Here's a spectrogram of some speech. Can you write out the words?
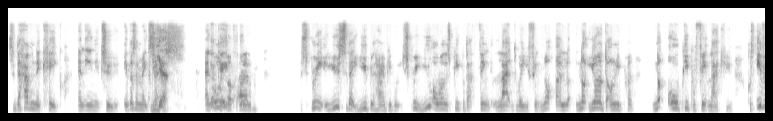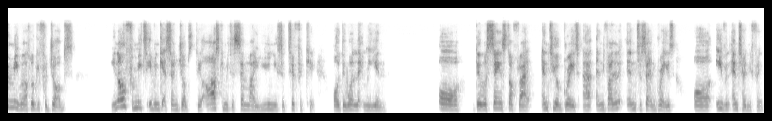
So they're having the cake and eating it too. It doesn't make sense. Yes. And Okay, also, cool. um, Spree, you said that you've been hiring people. Spree, you are one of those people that think like the way you think. Not a not you're not the only per- Not all people think like you. Because even me, when I was looking for jobs, you know, for me to even get certain jobs, they're asking me to send my uni certificate, or they won't let me in, or they were saying stuff like enter your grades, uh, and if I didn't enter certain grades or even enter anything,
